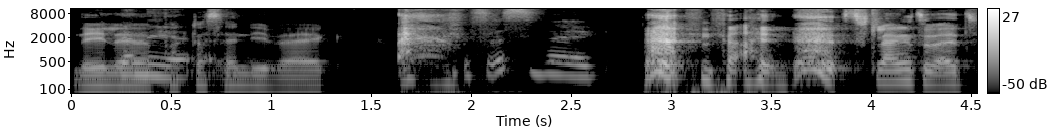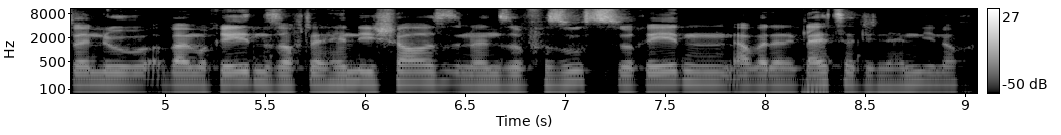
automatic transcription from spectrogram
Nele, nee, pack das äh, Handy weg. es ist weg. Nein, es klang so, als wenn du beim Reden so auf dein Handy schaust und dann so versuchst zu reden, aber dann gleichzeitig dein Handy noch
